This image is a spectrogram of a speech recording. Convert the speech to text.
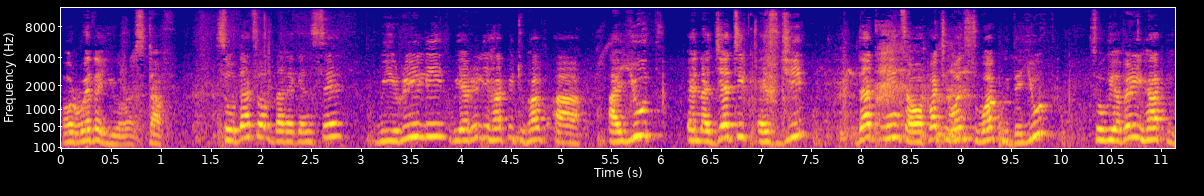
or whether you are a staff. So that's all that I can say. We really, we are really happy to have a, a youth energetic SG. That means our party wants to work with the youth. So we are very happy.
